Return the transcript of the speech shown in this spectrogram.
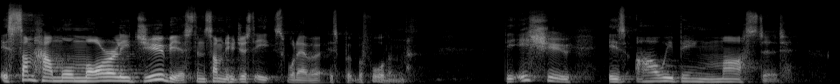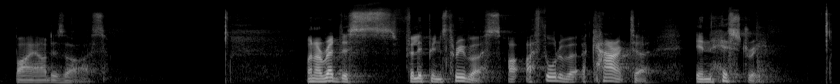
is somehow more morally dubious than somebody who just eats whatever is put before them. The issue is are we being mastered by our desires? When I read this Philippians 3 verse, I, I thought of a, a character in history. I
